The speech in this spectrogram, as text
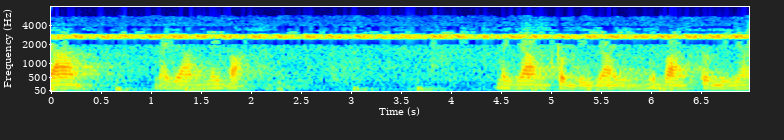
ย่าง ไม่ย่างไม่บาก ไม่ย่างต้นใหญ่ไม่บางต้นใหญ่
